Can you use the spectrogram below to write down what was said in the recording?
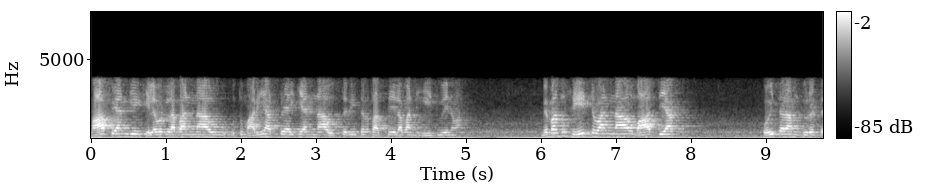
පාපයන්ගේ කෙලවර ලබන්නා වූ උතුම් අරිහත්වයයි කියනා උත්තරීතර සත්‍යය ලබන්න හේතු වෙනවා. මෙබඳු ශ්‍රේෂ්ඨ වන්නා වූ මාධ්‍යයක් කොයිතරම් දුරට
